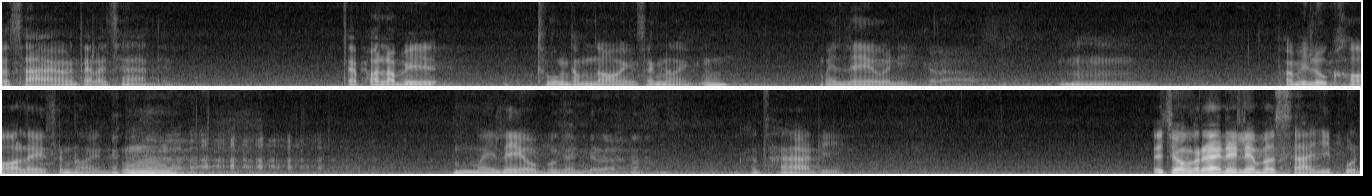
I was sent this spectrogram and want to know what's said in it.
ภาษาของแต่ละชาติเนี่ยแต่พอเราไปท่วงทำนองอีกสักหน่อยอม ไม่เลวนี่ครับอืมพอมีลูกคออะไรสักหน่อยอืมไม่เลวเหมือนกันก็ท่าดี ในช่วงแรกได้เรียนภาษาญี่ปุ่น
